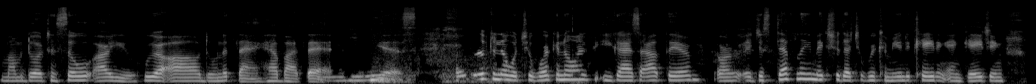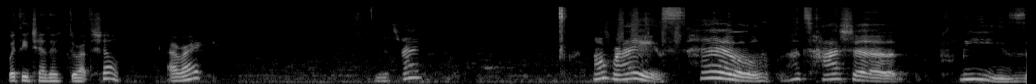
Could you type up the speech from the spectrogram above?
Mama Dorch, and so are you. We are all doing the thing. How about that? Mhm. Yes. I would love to know what you're working on if you guys are out there, or just definitely make sure that you we're communicating, engaging with each other throughout the show. All right. That's right. All right. So, Natasha, please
